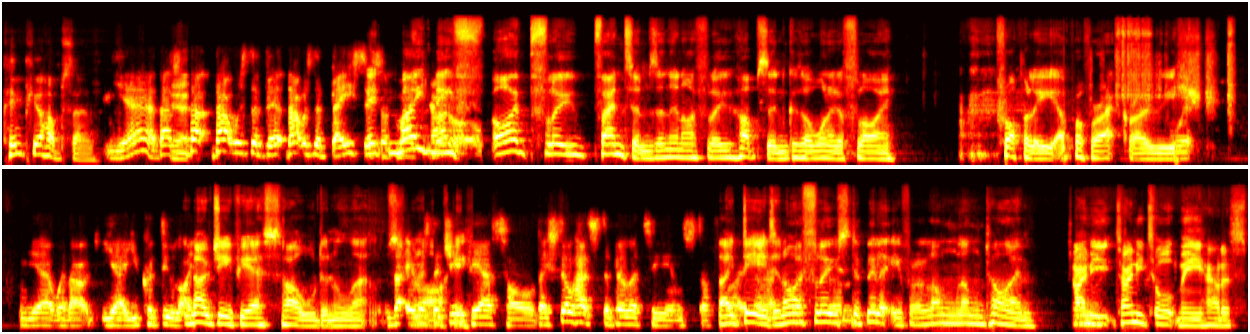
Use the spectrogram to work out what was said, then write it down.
pimp your Hubsan Yeah, that's Yeah. that. That was the bit. That was the basis It of my made me. channel. F- I flew Phantoms and then I flew Hubsan because I wanted to fly properly, a proper acro-ish. Yeah, without yeah, you could do like no GPS hold and all that. that, it was the. GPS hold. They still had stability and stuff. They like did, that, and I flew um, stability for a long, long time. Tony Tony taught me how to s-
